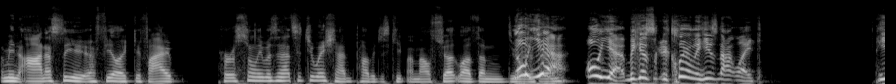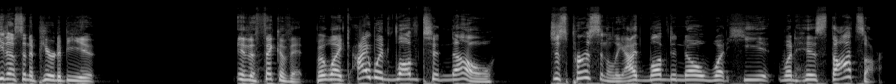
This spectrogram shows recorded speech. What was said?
I mean honestly, I feel like if I personally was in that situation, I'd probably just keep my mouth shut, let them do Oh yeah. Oh yeah, because clearly he's not like he doesn't appear to be in the thick of it. But like I would love to know just personally, I'd love to know what he what his thoughts are.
